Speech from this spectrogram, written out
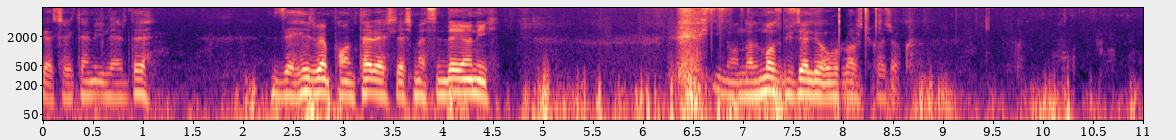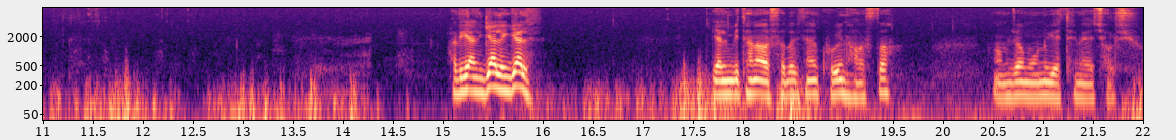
Gerçekten ileride zehir ve panter eşleşmesinde yani inanılmaz güzel yavrular çıkacak. Hadi gelin gelin gelin. Gelin bir tane aşağıda bir tane koyun hasta. Amcam onu getirmeye çalışıyor.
